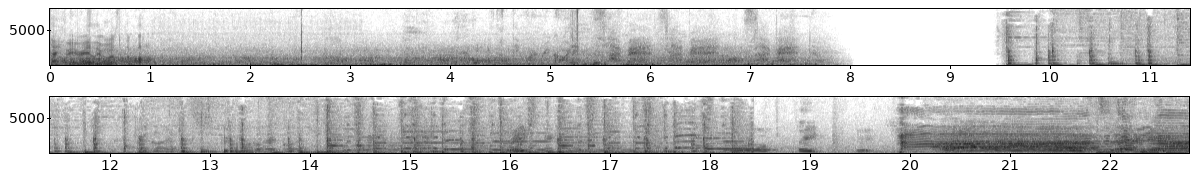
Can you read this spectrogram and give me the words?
Jaime really wants the ball. I thought they weren't recording. Slap bad, slap bad, slap bad. Alright, go ahead. Pick them Go up. ahead, go ahead. Ready? Three. You got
